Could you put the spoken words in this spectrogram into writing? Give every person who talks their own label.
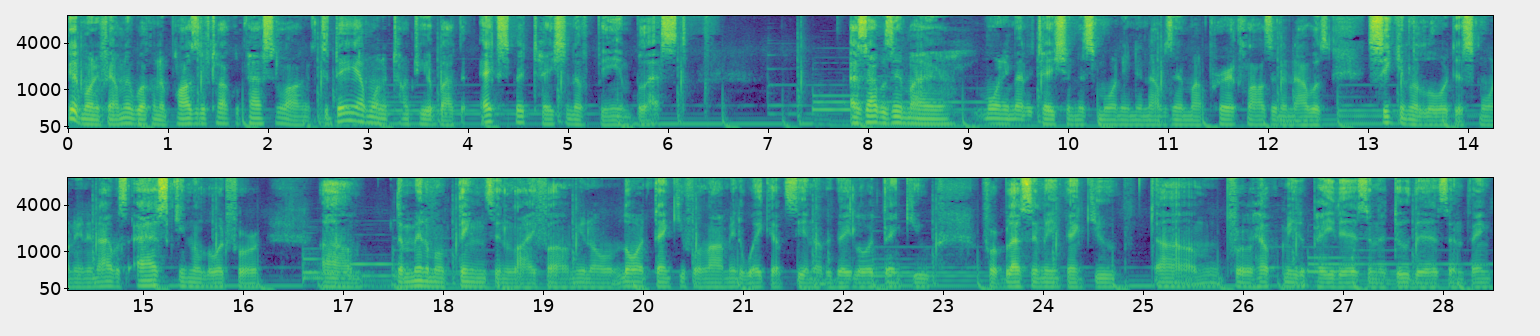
Speaker 1: Good morning, family. Welcome to Positive Talk with Pastor Long. Today, I want to talk to you about the expectation of being blessed. As I was in my morning meditation this morning, and I was in my prayer closet, and I was seeking the Lord this morning, and I was asking the Lord for um, the minimum things in life. Um, you know, Lord, thank you for allowing me to wake up, see another day. Lord, thank you for blessing me. Thank you um, for helping me to pay this and to do this and things.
